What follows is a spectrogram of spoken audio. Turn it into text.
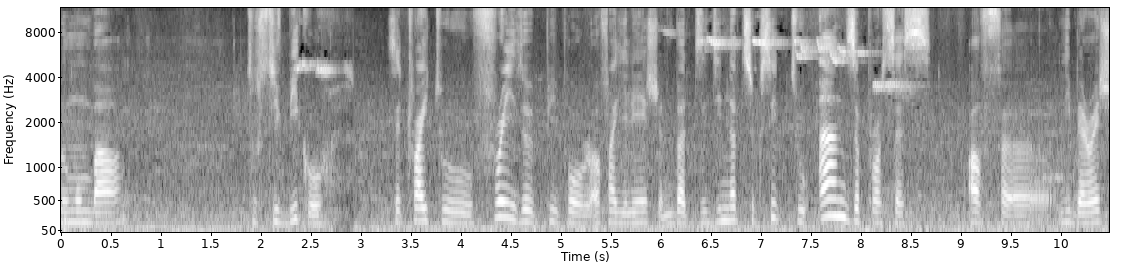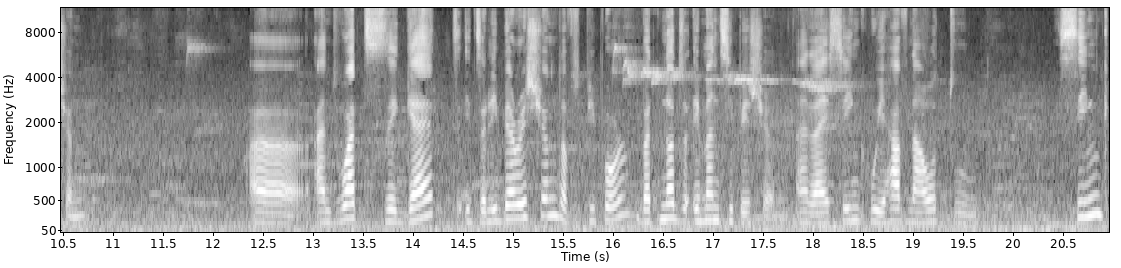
Lumumba, to Steve Biko. They tried to free the people of alienation, but they did not succeed to end the process of uh, liberation. Uh, and what they get is the liberation of people, but not the emancipation. And I think we have now to think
